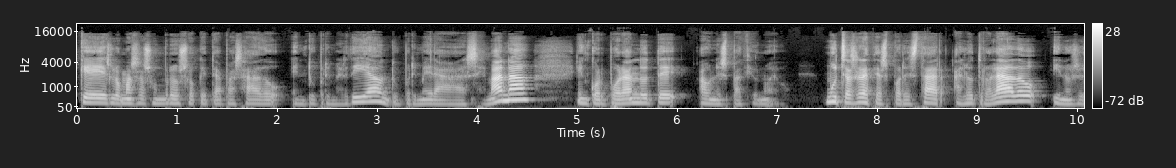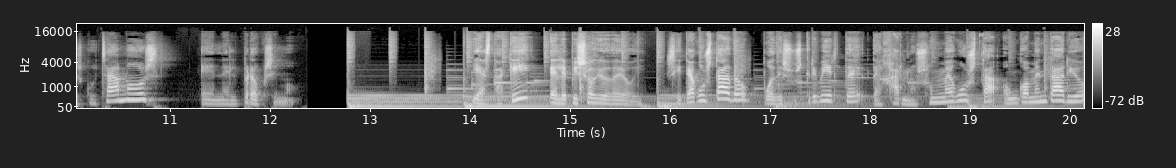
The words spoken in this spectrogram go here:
qué es lo más asombroso que te ha pasado en tu primer día o en tu primera semana, incorporándote a un espacio nuevo. Muchas gracias por estar al otro lado y nos escuchamos en el próximo. Y hasta aquí el episodio de hoy. Si te ha gustado, puedes suscribirte, dejarnos un me gusta o un comentario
